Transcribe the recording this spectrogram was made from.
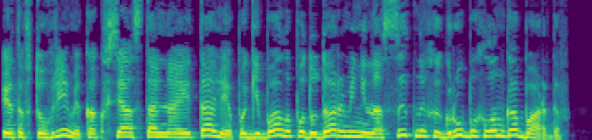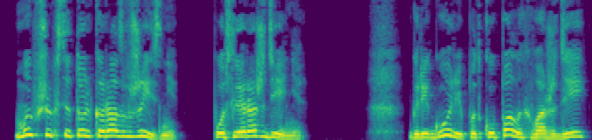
Это в то время, как вся остальная Италия погибала под ударами ненасытных и грубых лангобардов, мывшихся только раз в жизни, после рождения. Григорий подкупал их вождей,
